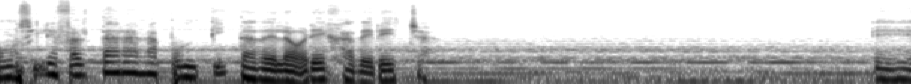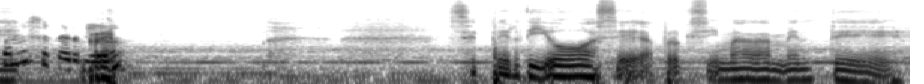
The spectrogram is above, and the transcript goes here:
como si le faltara la puntita de la oreja derecha. Eh, ¿Cuándo se perdió? se perdió hace aproximadamente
